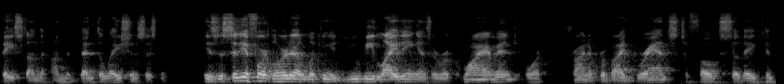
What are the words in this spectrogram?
based on the on the ventilation system. Is the city of Fort Lauderdale looking at UV lighting as a requirement or trying to provide grants to folks so they can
